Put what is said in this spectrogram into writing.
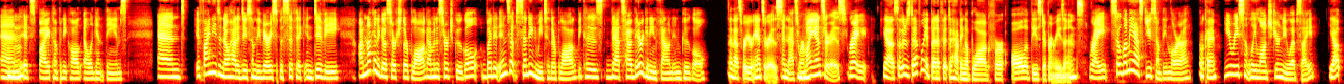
and mm-hmm. it's by a company called Elegant Themes. And if I need to know how to do something very specific in Divi, I'm not going to go search their blog. I'm going to search Google, but it ends up sending me to their blog because that's how they're getting found in Google. And that's where your answer is. And that's where mm-hmm. my answer is. Right. Yeah. So there's definitely a benefit to having a blog for all of these different reasons. Right. So let me ask you something, Laura. Okay. You recently launched your new website. Yep.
